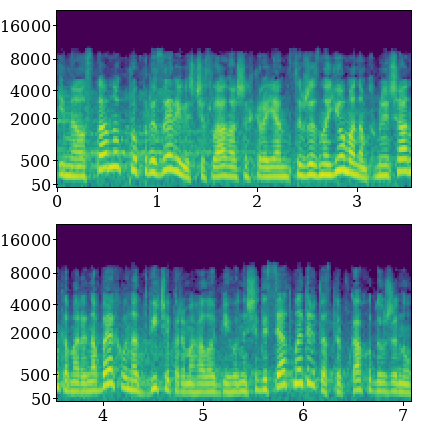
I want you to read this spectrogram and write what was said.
І наостанок про призерів із числа наших краян. Це вже знайома нам хмельничанка Марина Бех. Вона двічі перемагала в бігу на 60 метрів та стрибках у довжину.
